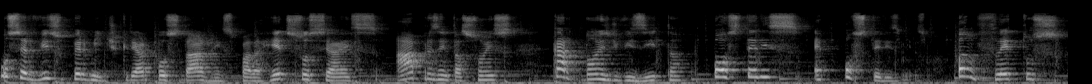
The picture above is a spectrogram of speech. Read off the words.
O serviço permite criar postagens para redes sociais, apresentações, cartões de visita, pôsteres, é pôsteres mesmo, panfletos,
